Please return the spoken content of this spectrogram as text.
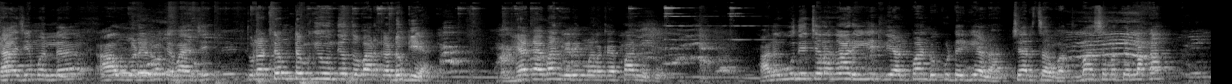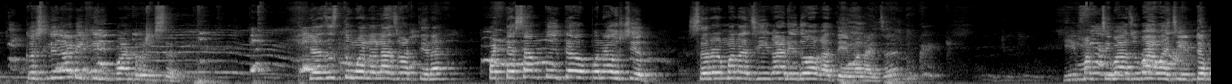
दाजे म्हणलं अवघड आहे डोक्या बाहेरची. तुला टमटम घेऊन देतो बारका डोग्या पण ह्या काय भानगडीत मला काय पाणी तो? आणि उद्याच्याला गाडी घेतली आणि पांडू कुठे गेला? चार चौघात. माणसं म्हणतात का कसली गाडी केली पांडुरंग सर? त्याच तुम्हाला लाज वाटते ना? पट्ट्या सांगतोय तेव्हा पण औषध. सरळ म्हणायची ही गाडी दोघात आहे म्हणायचं. ही मागची बाजू भावाची टप.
